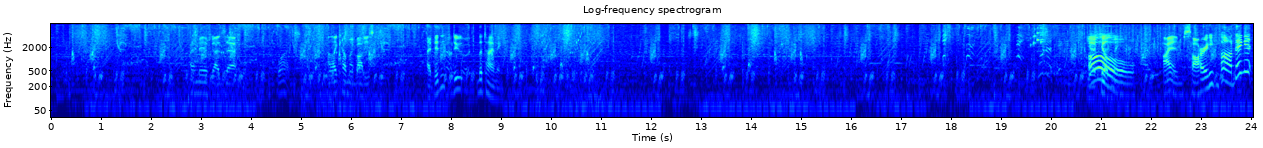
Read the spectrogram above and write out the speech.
Have got zapped. What? I like how my body's. I didn't do the timing. Yeah, it killed me. oh, I am sorry. Aw, dang it!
